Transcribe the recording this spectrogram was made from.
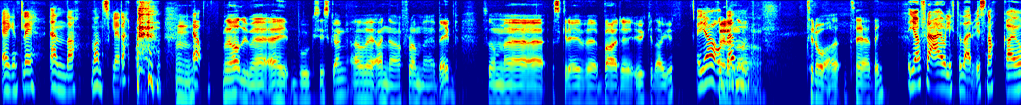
egentlig enda vanskeligere. ja. Men du hadde jo med ei bok sist gang av ei anna flammebabe, som uh, skrev bare ukedager. ja, og Føler den... noe tråd til den? Ja, for det er jo litt det der vi snakka jo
